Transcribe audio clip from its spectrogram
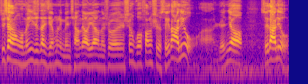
就像我们一直在节目里面强调一样的，说生活方式随大溜啊，人要随大溜。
